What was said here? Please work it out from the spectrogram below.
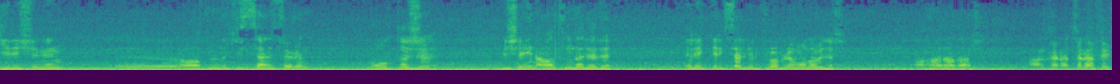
girişinin e, altındaki sensörün voltajı bir şeyin altında dedi elektriksel bir problem olabilir. Aha radar. Ankara trafik.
